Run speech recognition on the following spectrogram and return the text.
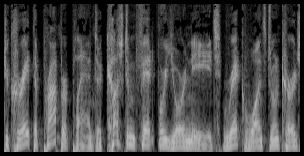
to create the proper plan to custom fit for your needs. Rick wants to encourage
